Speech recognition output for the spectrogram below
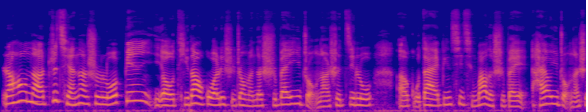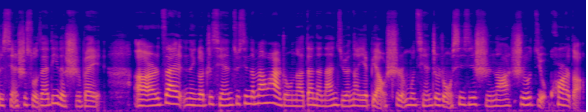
然后呢，之前呢是罗宾有提到过历史正文的石碑，一种呢是记录呃古代兵器情报的石碑，还有一种呢是显示所在地的石碑。呃，而在那个之前最新的漫画中呢，蛋蛋男爵呢也表示，目前这种信息石呢是有九块的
